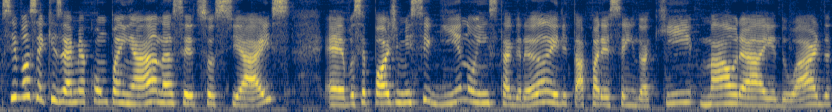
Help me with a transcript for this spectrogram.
Se você quiser me acompanhar nas redes sociais, é, você pode me seguir no Instagram, ele tá aparecendo aqui, Maura Eduarda.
